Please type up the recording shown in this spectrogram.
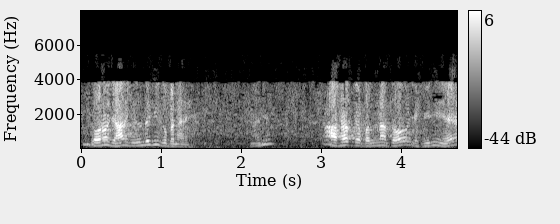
دونوں جہان کی زندگی کو بنائے۔ ہاں جی؟ آخرت کا بننا تو یقینی ہے۔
